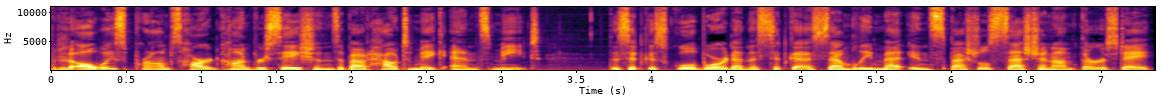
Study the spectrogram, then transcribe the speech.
But it always prompts hard conversations about how to make ends meet. The Sitka School Board and the Sitka Assembly met in special session on Thursday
